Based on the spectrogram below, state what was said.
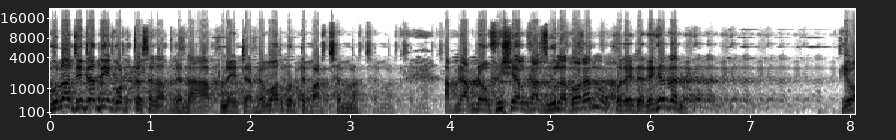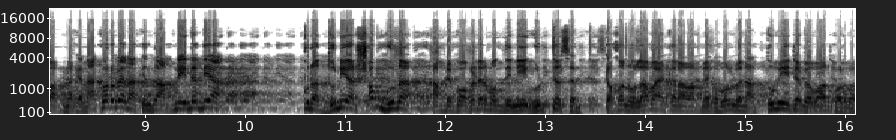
গুণা যেটা দিয়ে করতেছেন আপনি না, আপনি এটা ব্যবহার করতে পারছেন না। আপনি আপনার অফিসিয়াল কাজগুলা করেন, করে এটা রেখে দেন। কেউ আপনাকে না করবে না, কিন্তু আপনি এটা দিয়া পুরা দুনিয়ার সব গুণা আপনি পকেটের মধ্যে নিয়ে ঘুরতেছেন। তখন ওলামা কেরাম আপনাকে বলবে, না, তুমি এটা ব্যবহার করবা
